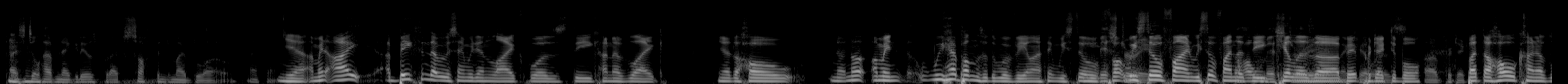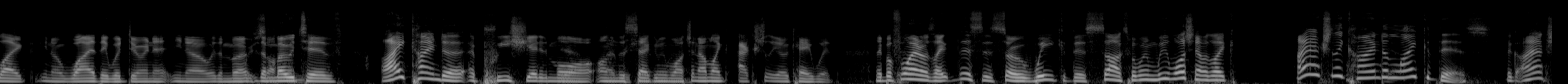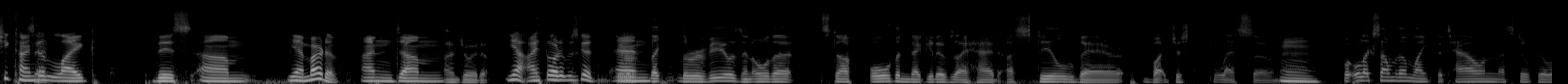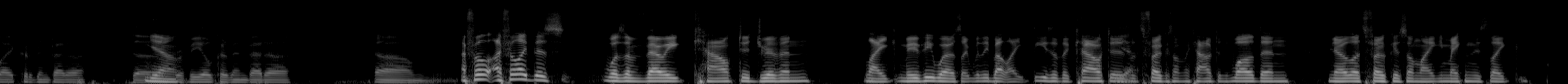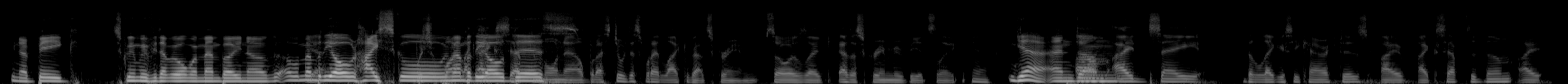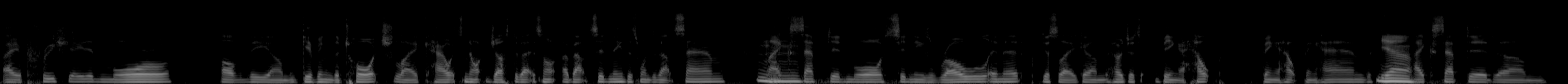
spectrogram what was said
I still have negatives, but I've softened my blow. I think. Yeah, I mean, I a big thing that we were saying we didn't like was the kind of like, you know, the whole. no, not. I mean, we had problems with the reveal. And I think we still, fi- we still find, we still find The that the killers are a bit predictable. predictable. But the whole kind of like, you know, why they were doing it, you know, the mo- We've the motive, I kind of appreciated more I on the second we watched, and I'm like actually okay with. Like beforehand, I was like, this is so weak, this sucks. But when we watched it, I was like, I actually kind of Yeah. like this. Like I actually kind of like this, um, yeah, motive, and um, I enjoyed it. yeah, I thought it was good, The and like the reveals and all that stuff, all the negatives I had are still there, but just less so now. mm, But like some of them, like the town, I still feel like could have been better. The Yeah. reveal could have been better. Um, I feel I feel like this was a very character driven like movie where it's like really about like these are the characters, Yeah. let's focus on the characters rather than, you know, let's focus on like making this like you know, big screen movie that we all remember, you know, oh, remember Yeah. the old high school, why, remember like, the I old this. more now, but I still just what I like about Scream. So it was like as a Scream movie, it's like yeah. Yeah, and um, Um, I'd say the legacy characters, I've I accepted them. I I appreciated more of the um giving the torch, like how it's not just about it's not about Sidney. This one's about Sam. And I accepted more Sidney's role in it, just like um her just being a help, being a helping hand. yeah. I accepted um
